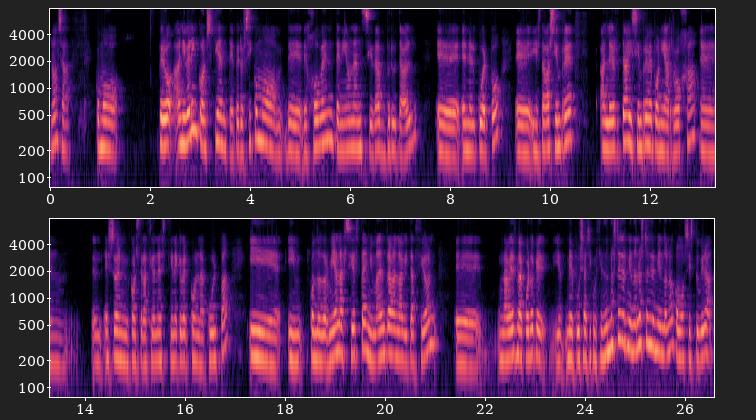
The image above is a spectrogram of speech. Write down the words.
¿no? O sea, como, pero a nivel inconsciente, pero sí como de, joven tenía una ansiedad brutal eh, en el cuerpo eh, y estaba siempre alerta y siempre me ponía roja. Eh, eso en constelaciones tiene que ver con la culpa. Y, y, cuando dormía la siesta y mi madre entraba en la habitación, eh, una vez me acuerdo que me puse así como diciendo, no estoy durmiendo, no estoy durmiendo, ¿no? Como si estuviera,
